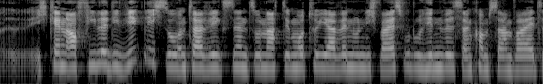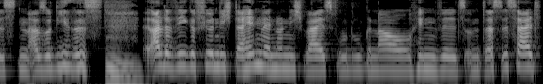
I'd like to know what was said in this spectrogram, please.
äh, ich kenne auch viele, die wirklich so unterwegs sind, so nach dem Motto, ja, wenn du nicht weißt, wo du hin willst, dann kommst du am weitesten. Also dieses, mhm. alle Wege führen dich dahin, wenn du nicht weißt, wo du genau hin willst. Und das ist halt,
